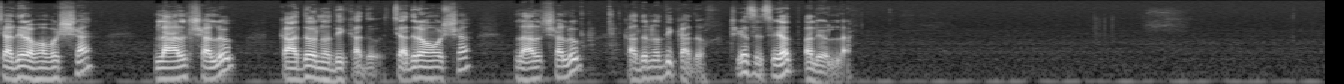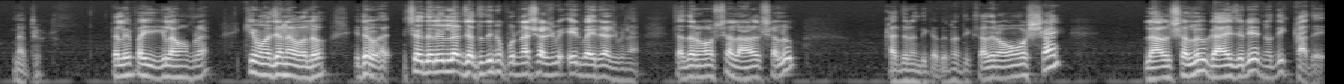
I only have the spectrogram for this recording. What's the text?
চাঁদের অমাবস্যা, লাল শালু কাদো, নদী কাদো। চাঁদের অমাবস্যা, লাল শালু কাদো, নদী কাদো। ঠিক আছে, সৈয়দ আলিউল্লাহ। নাটক। তাহলে পাই গেলাম আমরা। কি মজা না বলো? এটা সৈয়দ আলিউল্লাহর যতদিন উপন্যাস আসবে, এর বাইরে আসবে না। চাঁদের অমাবস্যা, লাল শালু কাদো নদী কাদো, নদী চাঁদের অমাবস্যায় লাল শালু গায়ে জড়িয়ে নদী কাঁদে।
